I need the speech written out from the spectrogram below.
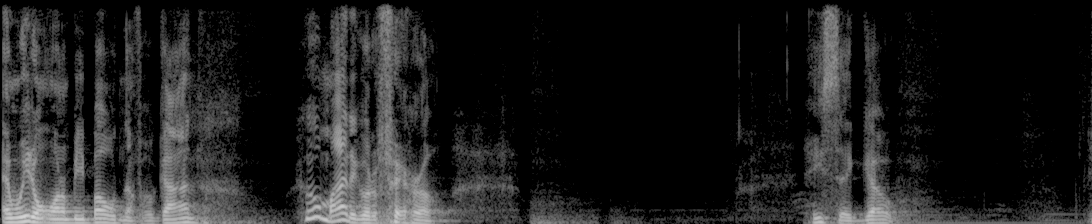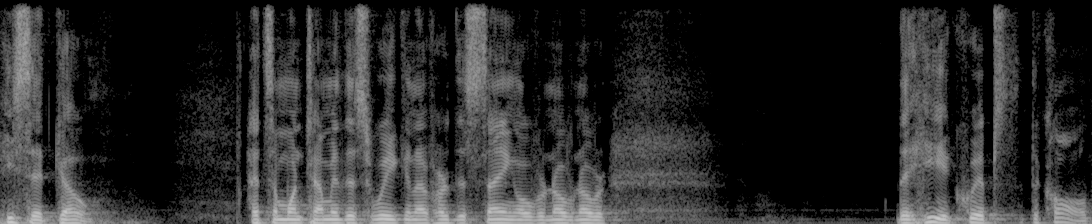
And we don't want to be bold enough. Well, God, who am I to go to Pharaoh? He said, Go. He said, Go. Had someone tell me this week, and I've heard this saying over and over and over that He equips the called.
